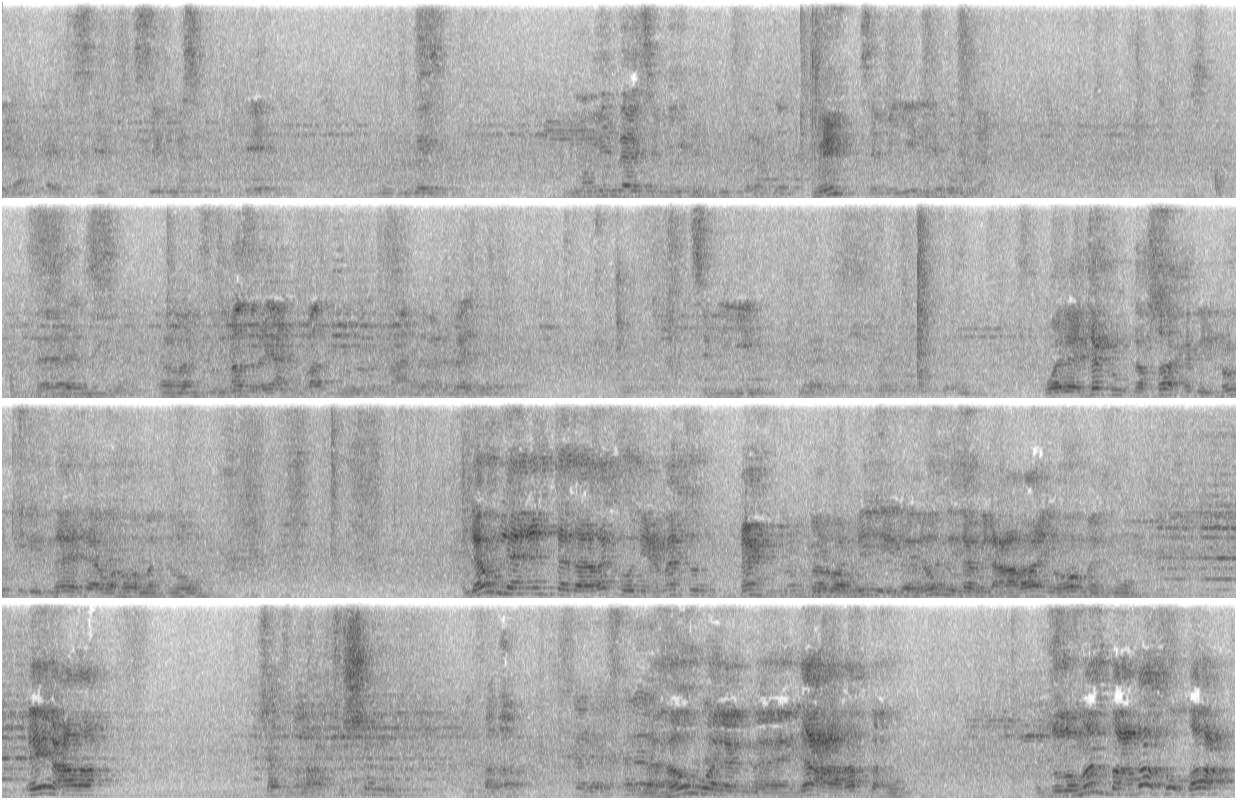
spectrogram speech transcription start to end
يعني آية السيف السيف نسخ إيه؟ بنتوجية هم مين بقى ساميين اللي بيقولوا الكلام ده؟ مين؟ ساميين اليهود يعني آه، في النظرة يعني بعض مع ولا تكن كصاحب الحوت إذ نادى وهو مجنون لولا أن تداركه نعمة من ربه لنبذ بالعراء وهو مجنون إيه العراء؟ في الشمال الفضاء ما هو لما دعا ربه. الظلمات بعضها فوق بعض.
